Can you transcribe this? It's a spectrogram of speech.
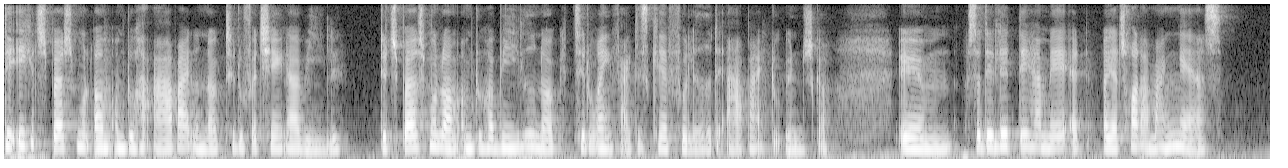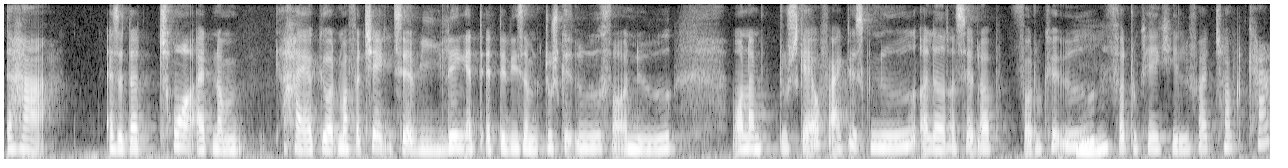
det er ikke et spørgsmål om, om du har arbejdet nok, til du fortjener at hvile. Det er et spørgsmål om, om du har hvilet nok, til du rent faktisk kan få lavet det arbejde, du ønsker. Øhm, så det er lidt det her med, at, og jeg tror, der er mange af os, der har, altså der tror, at når har jeg gjort mig fortjent til at hvile, ikke? At, at det er ligesom, du skal yde for at nyde. Hvor når, du skal jo faktisk nyde og lade dig selv op, for du kan yde, mm-hmm. for du kan ikke hælde for et tomt kar.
